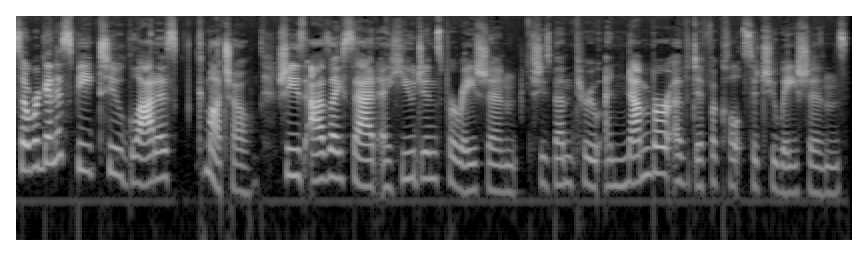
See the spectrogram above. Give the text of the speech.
So, we're going to speak to Gladys Camacho. She's, as I said, a huge inspiration. She's been through a number of difficult situations,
